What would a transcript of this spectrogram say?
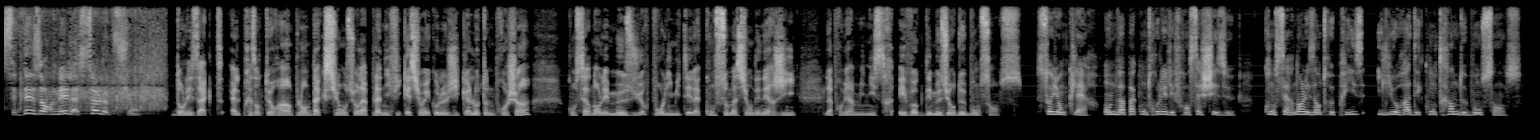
C'est désormais la seule option. Dans les actes, elle présentera un plan d'action sur la planification écologique à l'automne prochain. Concernant les mesures pour limiter la consommation d'énergie, la Première ministre évoque des mesures de bon sens. Soyons clairs, on ne va pas contrôler les Français chez eux. Concernant les entreprises, il y aura des contraintes de bon sens.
